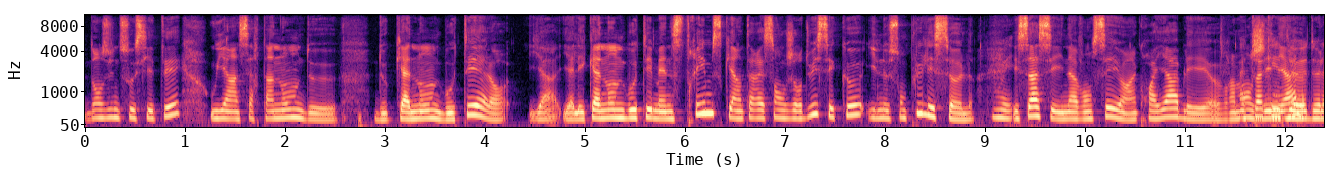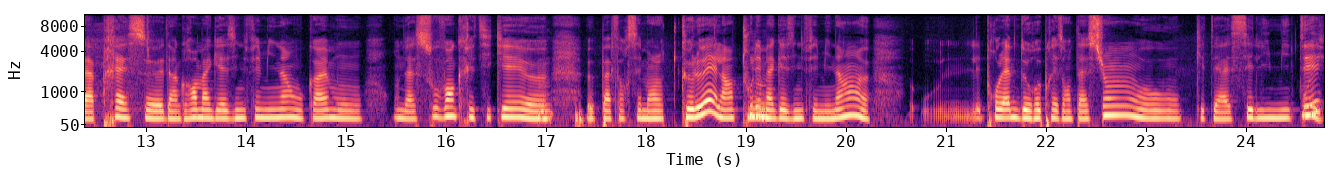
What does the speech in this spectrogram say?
dans une société où il y a un certain nombre de, de canons de beauté. Alors, il y, a, les canons de beauté mainstream. Ce qui est intéressant aujourd'hui, c'est qu'ils ne sont plus les seuls. Et ça, c'est une avancée euh, incroyable et euh, vraiment toi géniale. De, de, la presse, euh, d'un grand magazine féminin où quand même on, a souvent critiqué, mm. pas forcément que le L, hein, tous les mm. magazines féminins les problèmes de représentation qui étaient assez limités,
